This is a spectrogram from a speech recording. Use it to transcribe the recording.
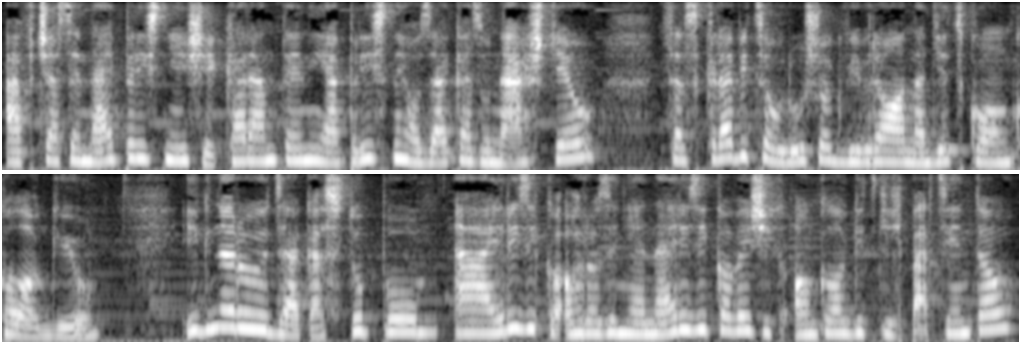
a v čase najprísnejšej karantény a prísneho zákazu náštev sa s krabicou rúšok vybrala na detskú onkológiu. Ignorujúc zákaz vstupu a aj riziko ohrozenia najrizikovejších onkologických pacientov,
